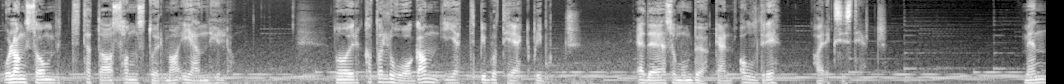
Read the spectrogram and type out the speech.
og langsomt tetta sandstormer igjen hyllene. Når katalogene i et bibliotek blir borte, er det som om bøkene aldri har eksistert. Men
